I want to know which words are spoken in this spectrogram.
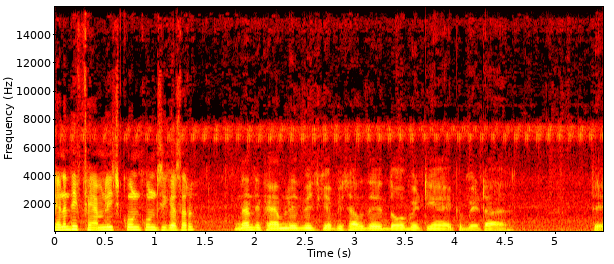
ਇਹਨਾਂ ਦੀ ਫੈਮਿਲੀ ਚ ਕੌਣ ਕੌਣ ਸੀਗਾ ਸਰ ਇਹਨਾਂ ਦੀ ਫੈਮਿਲੀ ਦੇ ਵਿੱਚ ਕੇਪੀ ਸਾਹਿਬ ਦੇ ਦੋ ਬੇਟੀਆਂ ਇੱਕ ਬੇਟਾ ਹੈ ਤੇ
